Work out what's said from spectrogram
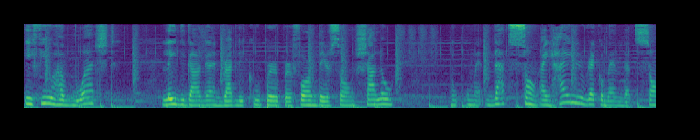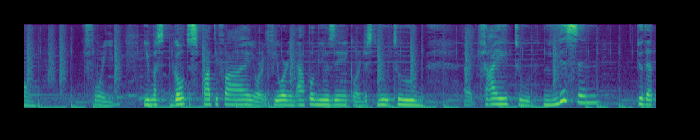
if you have watched Lady Gaga and Bradley Cooper perform their song Shallow, oh, oh that song, I highly recommend that song for you. You must go to Spotify or if you are in Apple Music or just YouTube, uh, try to listen to that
